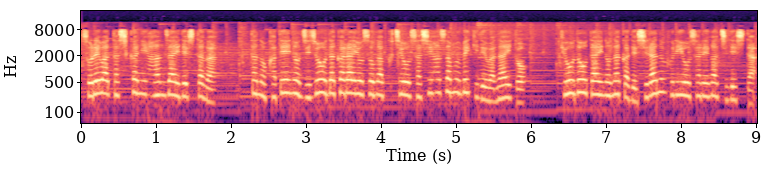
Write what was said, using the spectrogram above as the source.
それは確かに犯罪でしたが、他の家庭の事情だからよそが口を差し挟むべきではないと、共同体の中で知らぬふりをされがちでした。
